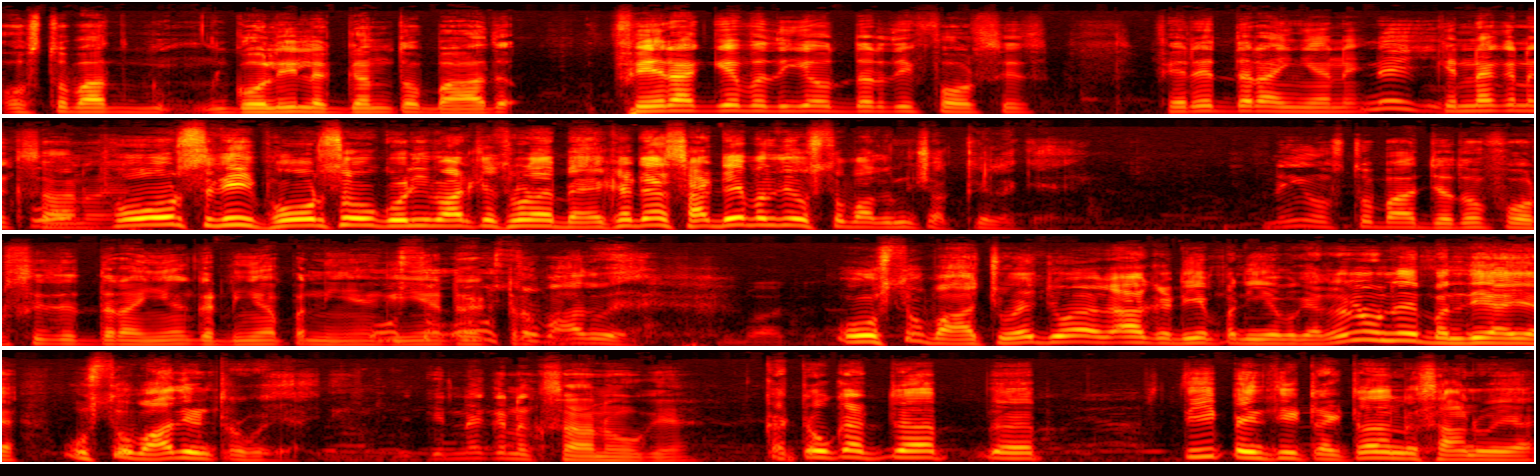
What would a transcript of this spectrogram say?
ਉਸ ਤੋਂ ਬਾਅਦ ਗੋਲੀ ਲੱਗਣ ਤੋਂ ਬਾਅਦ ਫਿਰ ਅੱਗੇ ਵਧੀਆ ਉਧਰ ਦੀ ਫੋਰਸਿਸ ਫਿਰ ਇੱਧਰ ਆਈਆਂ ਨੇ। ਕਿੰਨਾ ਕੁ ਨੁਕਸਾਨ ਹੋਇਆ? ਫੋਰਸ ਨਹੀਂ ਫੋਰਸ ਉਹ ਗੋਲੀ ਮਾਰ ਕੇ ਥੋੜਾ ਬੈਕ ਹਟਿਆ ਸਾਡੇ ਬੰਦੇ ਉਸ ਤੋਂ ਬਾਅਦ ਉਹਨੂੰ ਚੱਕ ਕੇ ਲੱਗੇ ਨਹੀਂ ਉਸ ਤੋਂ ਬਾਅਦ ਜਦੋਂ ਫੋਰਸਿਸ ਇੱਧਰ ਆਈਆਂ ਗੱਡੀਆਂ ਭੰਨੀਆਂ ਗਈਆਂ ਉਸ ਤੋਂ ਟਰੈਕਟਰ ਬਾਅਦ ਹੋਇਆ। ਉਸ ਤੋਂ ਬਾਅਦ ਚ ਹੋਇਆ ਜੋ ਆ ਗੱਡੀਆਂ ਪੰਨੀਆਂ ਵਗੈਰਾ ਨਾ ਉਹਨੇ ਬੰਦੇ ਆਏ ਆ ਉਸ ਤੋਂ ਬਾਅਦ ਇੰਟਰ ਹੋਇਆ। ਜੀ ਕਿੰਨਾ ਕੁ ਨੁਕਸਾਨ ਹੋ ਗਿਆ? ਘੱਟੋ ਘੱਟ 30 35 ਟਰੈਕਟਰਾਂ ਦਾ ਨੁਕਸਾਨ ਹੋਇਆ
